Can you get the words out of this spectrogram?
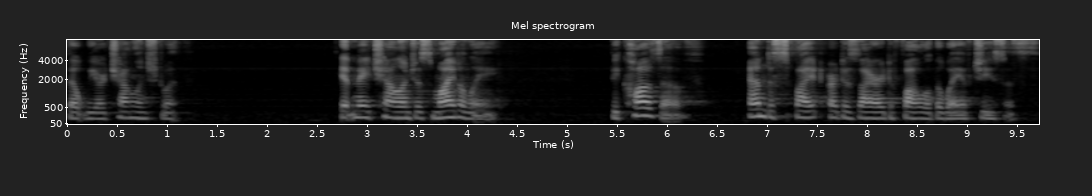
that we are challenged with. It may challenge us mightily because of and despite our desire to follow the way of Jesus,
